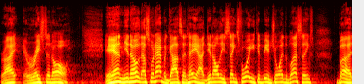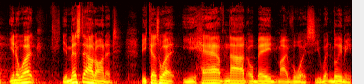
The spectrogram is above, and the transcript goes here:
right? Erased it all. And you know, that's what happened. God said, Hey, I did all these things for you. You could be enjoying the blessings, but you know what? You missed out on it. Because what? Ye have not obeyed my voice. You wouldn't believe me.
